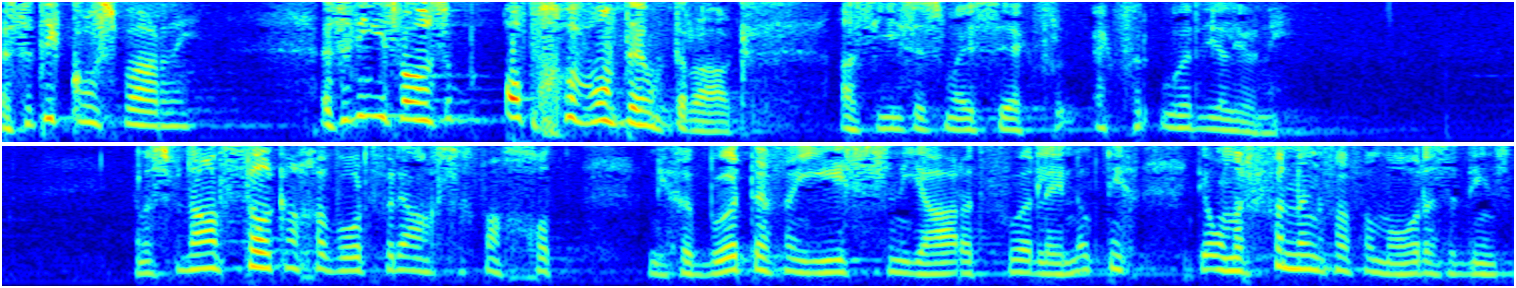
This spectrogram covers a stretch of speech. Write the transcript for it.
Is dit nie kosbaar nie? Is dit nie iets waar ons opgewonde moet raak as Jesus my sê ek ek veroordeel jou nie? En ons vanaand stil kan geword voor die aangesig van God in die geboorte van Jesus in die jaar wat voorlê en ook nie die ondervinding van vanmôre se diens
